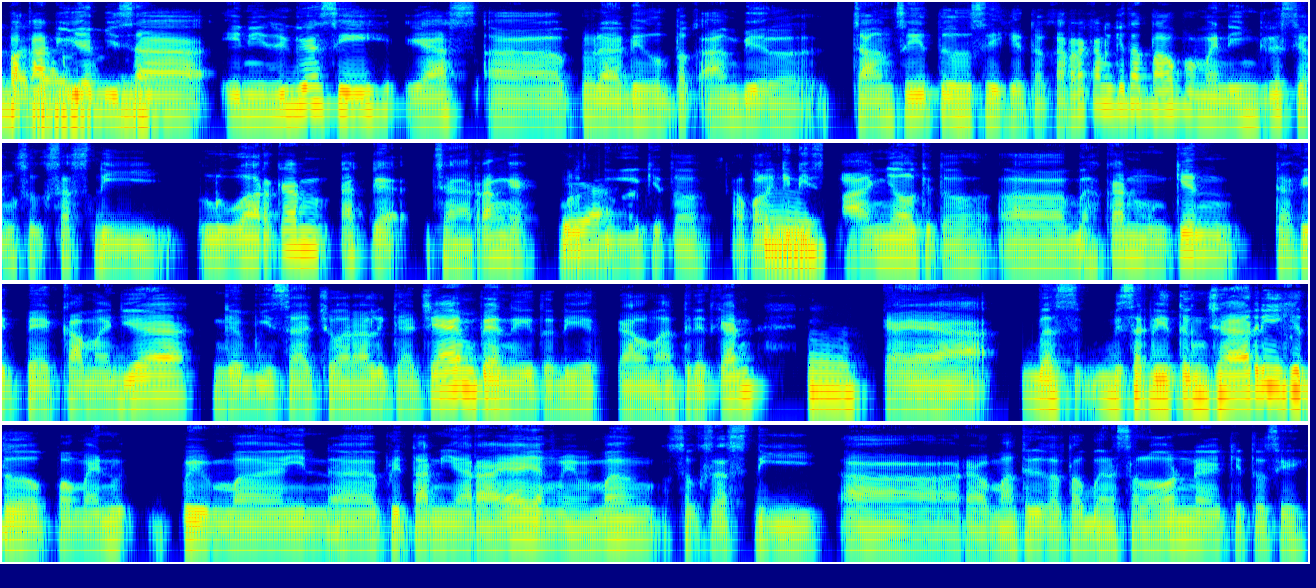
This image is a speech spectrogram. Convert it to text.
apakah dia bisa ini juga sih ya yes, uh, berani untuk ambil chance itu sih gitu karena kan kita tahu pemain Inggris yang sukses di luar kan agak jarang ya menurut yeah. gue gitu apalagi hmm. di Spanyol gitu uh, bahkan mungkin David Beckham aja nggak bisa juara Liga Champion gitu di Real Madrid kan hmm. kayak bisa dihitung jari gitu pemain pemain uh, Britania Raya yang memang sukses di uh, Real Madrid atau Barcelona gitu sih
